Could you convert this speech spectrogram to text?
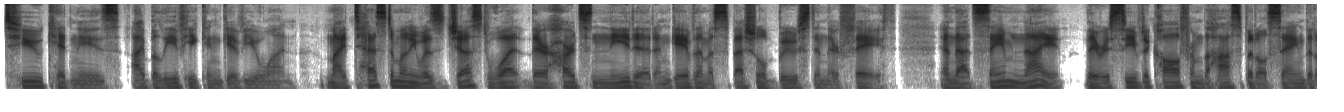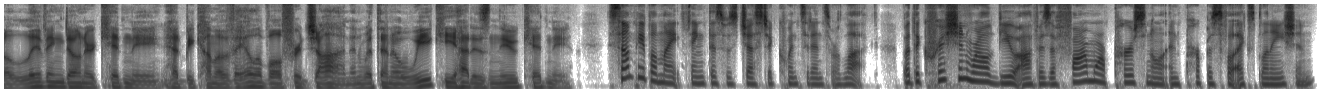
two kidneys, I believe he can give you one my testimony was just what their hearts needed and gave them a special boost in their faith. And that same night, they received a call from the hospital saying that a living donor kidney had become available for John. And within a week, he had his new kidney. Some people might think this was just a coincidence or luck, but the Christian worldview offers a far more personal and purposeful explanation.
